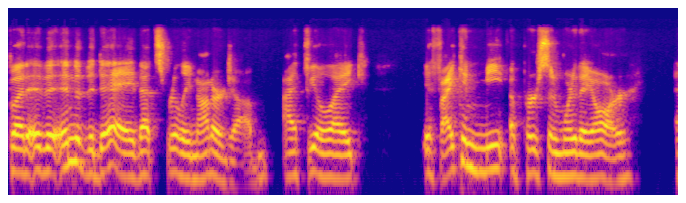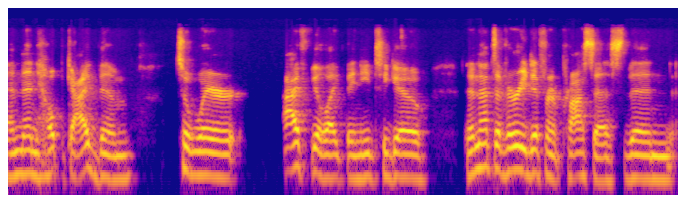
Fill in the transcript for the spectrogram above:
But at the end of the day, that's really not our job. I feel like if I can meet a person where they are and then help guide them to where I feel like they need to go, then that's a very different process than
